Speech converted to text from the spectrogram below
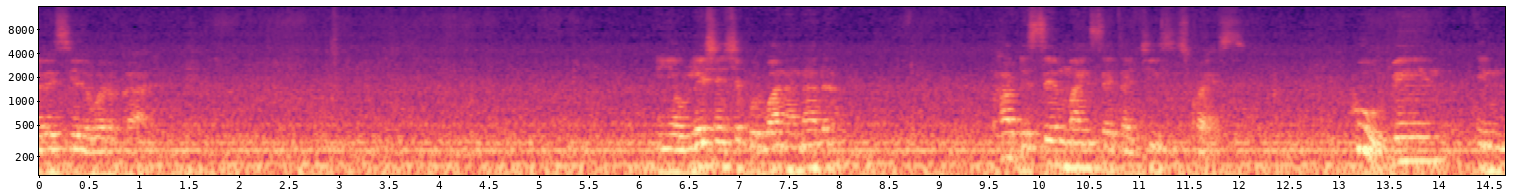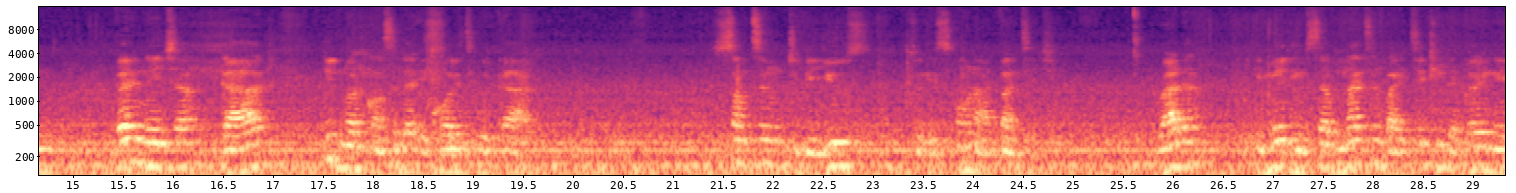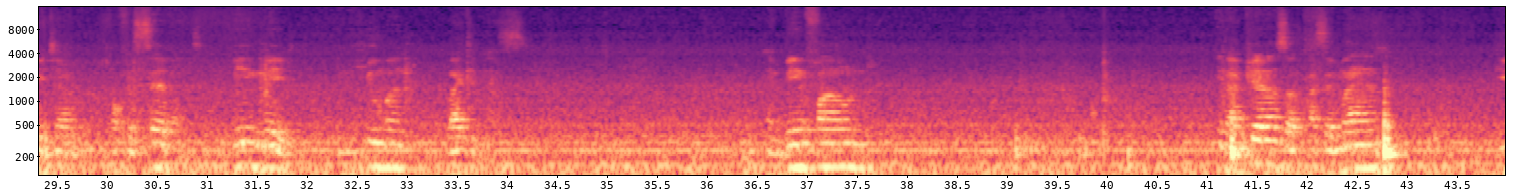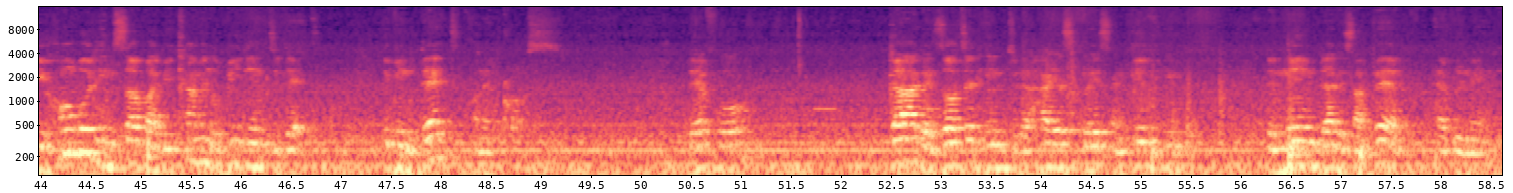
Let us hear the word of God. In your relationship with one another, have the same mindset as Jesus Christ, who, being in very nature God, did not consider equality with God something to be used to his own advantage. Rather, he made himself nothing by taking the very nature of a servant, being made in human likeness, and being found in appearance of, as a man, humbled himself by becoming obedient to death, even death on a cross. Therefore, God exalted him to the highest place and gave him the name that is above every name.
